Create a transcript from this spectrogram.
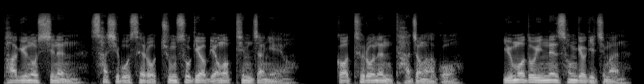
박윤호 씨는 45세로 중소기업 영업팀장이에요. 겉으로는 다정하고 유머도 있는 성격이지만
